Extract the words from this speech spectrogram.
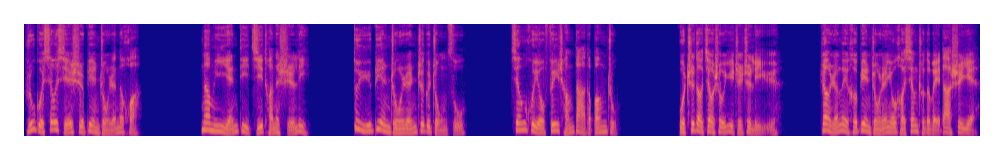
如果萧协是变种人的话，那么一炎帝集团的实力对于变种人这个种族将会有非常大的帮助。我知道教授一直致力于让人类和变种人友好相处的伟大事业，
